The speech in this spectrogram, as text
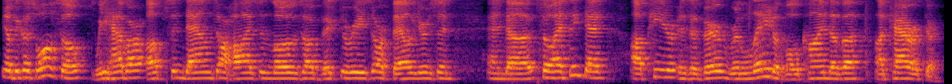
You know, because also we have our ups and downs, our highs and lows, our victories, our failures, and and uh, so I think that uh, Peter is a very relatable kind of a, a character.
